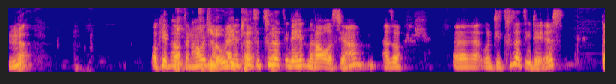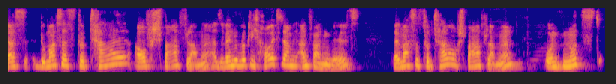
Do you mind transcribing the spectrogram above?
Ja. Hm? ja. Okay, pass auf, dann haue ich noch eine kurze Zusatzidee ja. hinten raus, ja? Also, äh, und die Zusatzidee ist, dass du machst das total auf Sparflamme. Also wenn du wirklich heute damit anfangen willst, dann machst du es total auf Sparflamme und nutzt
